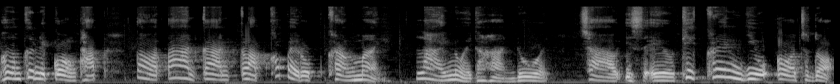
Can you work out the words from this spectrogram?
เพิ่มขึ้นในกองทัพ ต่อต้านการกลับเข้าไปรบครั้งใหม่ หลายหน่วยทหารด้วย ชาวอิสราเอลที่เคร่งยิวออร์โธดอก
